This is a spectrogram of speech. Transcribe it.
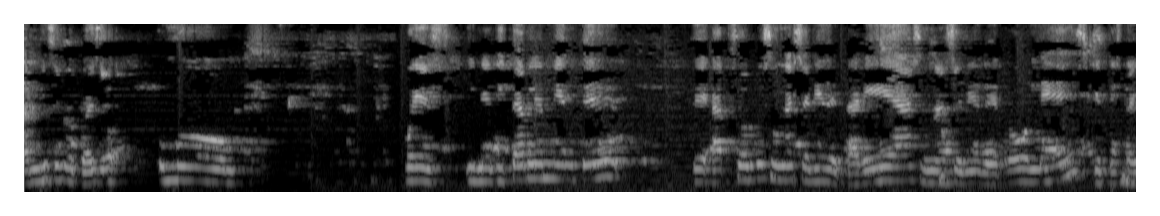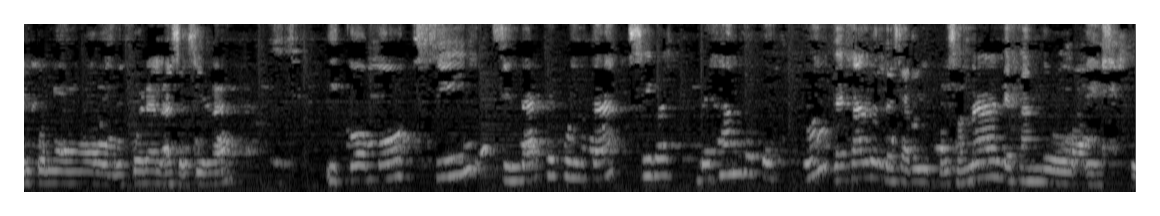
a mí se me pasó como, pues inevitablemente te absorbes una serie de tareas, una serie de roles que te está imponiendo desde fuera la sociedad y cómo sin, sin darte cuenta sigas dejándote, ¿no? Dejando el desarrollo personal, dejando este,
